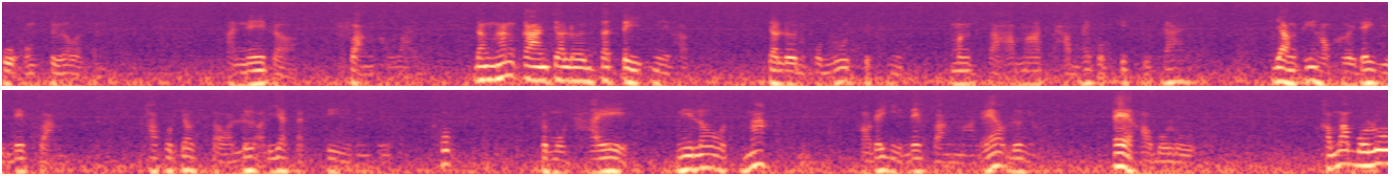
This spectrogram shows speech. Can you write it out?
ครูของเสือว่าสันอันนี้ก็ฟังเขาไว้ ดังนั้นการเจริญสตินี่ครับ เจริญผมรู้สึกนี่ มันสามารถทำให้ผมคิดหยุดได้ อย่างที่เราเคยได้ยินได้ฟัง พระพุทธเจ้าสอนเรื่องอริยสัจสี่นั่นคือทุกสมุทัยนิโรธมากเขาได้ยินได้ฟังมาแล้วเรื่องอย่างแต่เขาโบลูคำว่าโบลู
